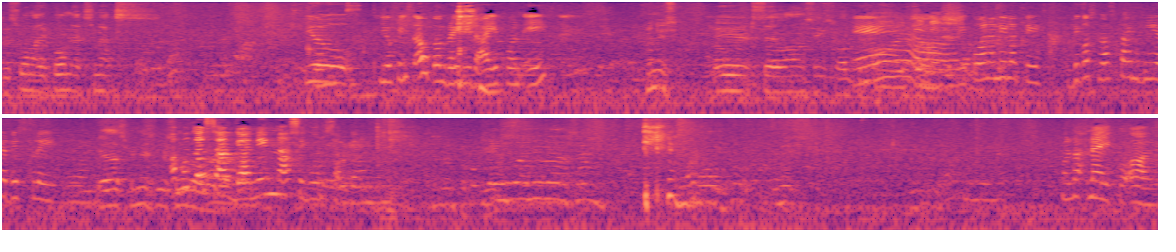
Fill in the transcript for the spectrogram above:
This one iPhone X Max. You you freeze out already the iPhone 8? Finish. 8, 7, 6, all Eh, finish. uh, ikuha na nila te. Because last time here display. Yes, finish. We Amo should lang sa ganin na siguro sa ganin. Wala na.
